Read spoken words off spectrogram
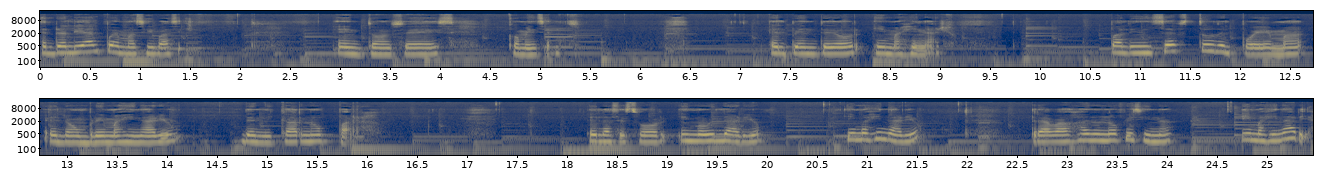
En realidad el poema sí va así. Entonces, comencemos. El vendedor imaginario. Palincesto del poema El hombre imaginario de Nicarno Parra. El asesor inmobiliario imaginario trabaja en una oficina imaginaria,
